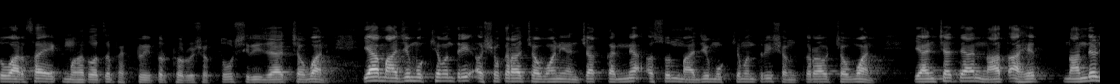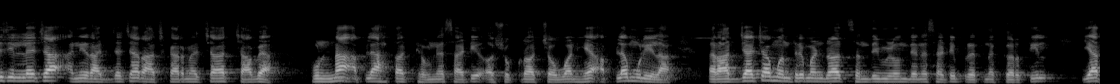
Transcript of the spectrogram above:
तो वारसा एक महत्त्वाचं फॅक्टर इतर ठरू शकतो. श्रीजया चव्हाण. या माजी मुख्यमंत्री अशोकराव चव्हाण यांच्या कन्या असून माजी मुख्यमंत्री शंकरराव चव्हाण यांच्या त्या नात आहेत. नांदेड जिल्ह्याच्या आणि राज्याच्या राजकारणाच्या चाव्या पुन्हा आपल्या हातात ठेवण्यासाठी अशोकराव चव्हाण हे आपल्या मुलीला राज्याच्या मंत्रिमंडळात संधी मिळवून देण्यासाठी प्रयत्न करतील यात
